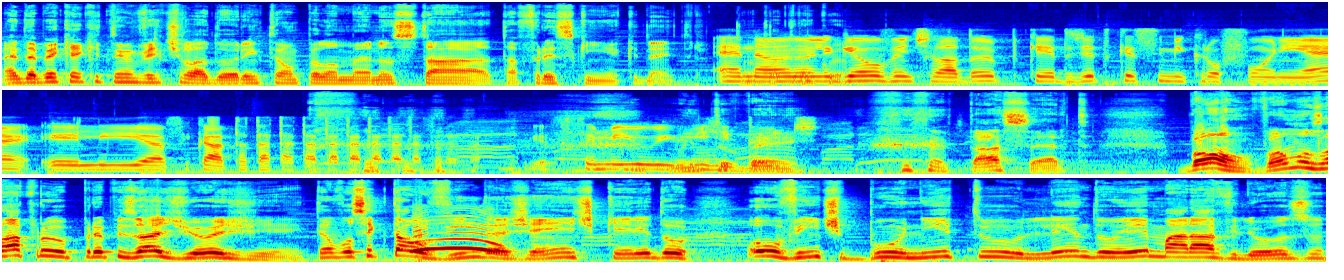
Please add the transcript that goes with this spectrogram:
Ainda bem que aqui tem um ventilador, então pelo menos tá, tá fresquinho aqui dentro. É, então, não, tá eu não liguei o ventilador, porque do jeito que esse microfone é, ele ia ficar. Ia ser meio Muito irritante. Bem. tá certo. Bom, vamos lá pro, pro episódio de hoje. Então você que tá ouvindo a gente, querido ouvinte bonito, lindo e maravilhoso,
